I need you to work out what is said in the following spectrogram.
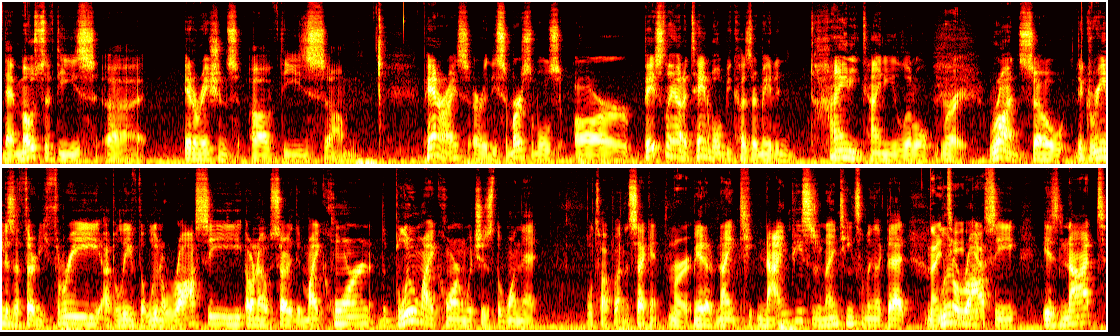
that most of these uh, iterations of these um, Panerais or these submersibles are basically unattainable because they're made in tiny, tiny little Right. runs. So the green is a 33. I believe the Luna Rossa, or no, sorry, the Mike Horn, the blue Mike Horn, which is the one that we'll talk about in a second, Right. made out of 19, nine pieces or 19, something like that. 19, Luna. Rossa is not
